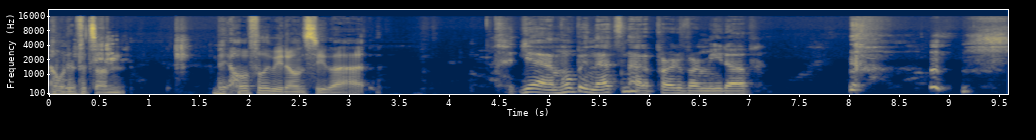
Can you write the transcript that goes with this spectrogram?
I wonder if it's on hopefully we don't see that. Yeah, I'm hoping that's not a part of our meetup.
